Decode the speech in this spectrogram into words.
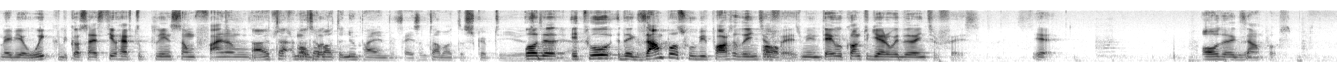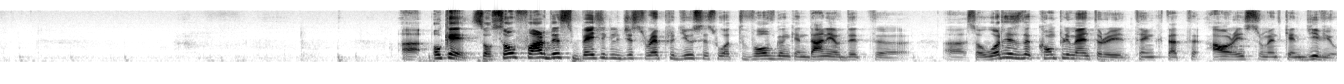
maybe a week because I still have to clean some final. Uh, I'm ta- I'm small not talking about the NumPy interface, I'm talking about the script you use. well, the, yeah. it will the examples will be part of the Oh. interface. I mean, they will come together with the interface. Yeah. All the examples. Uh, okay, so so far this basically just reproduces what Wolfgang and Daniel did. Uh, uh, so what is the complementary thing that our instrument can give you?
